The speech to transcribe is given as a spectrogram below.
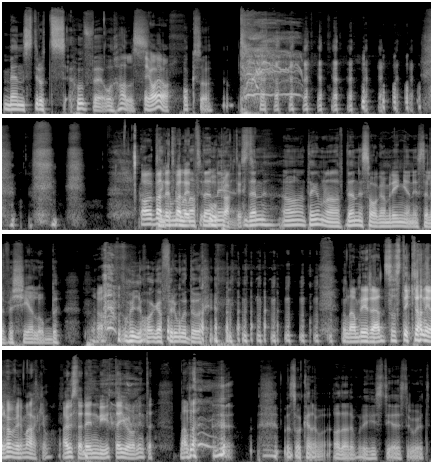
Men strutshuvud och hals Ja, ja. också. Ja, väldigt, väldigt den i- opraktiskt. Den, ja, tänk om man haft den i Sagan om ringen istället för Shelob. Ja. Och jaga Frodo. Och när han blir rädd så sticker han ner huvudet i marken. Ja, just det, det är en myt, det gör de inte. Men Men så kan det vara. Ja, det hade varit hysteriskt roligt.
